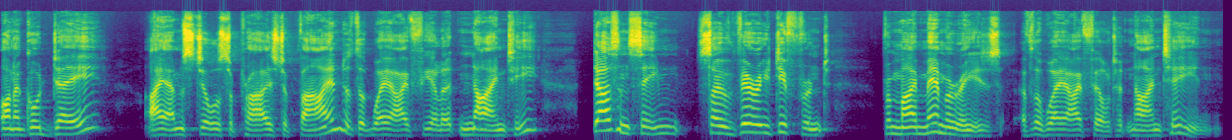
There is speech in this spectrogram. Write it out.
On a good day, I am still surprised to find that the way I feel at 90 doesn't seem so very different from my memories of the way I felt at 19.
